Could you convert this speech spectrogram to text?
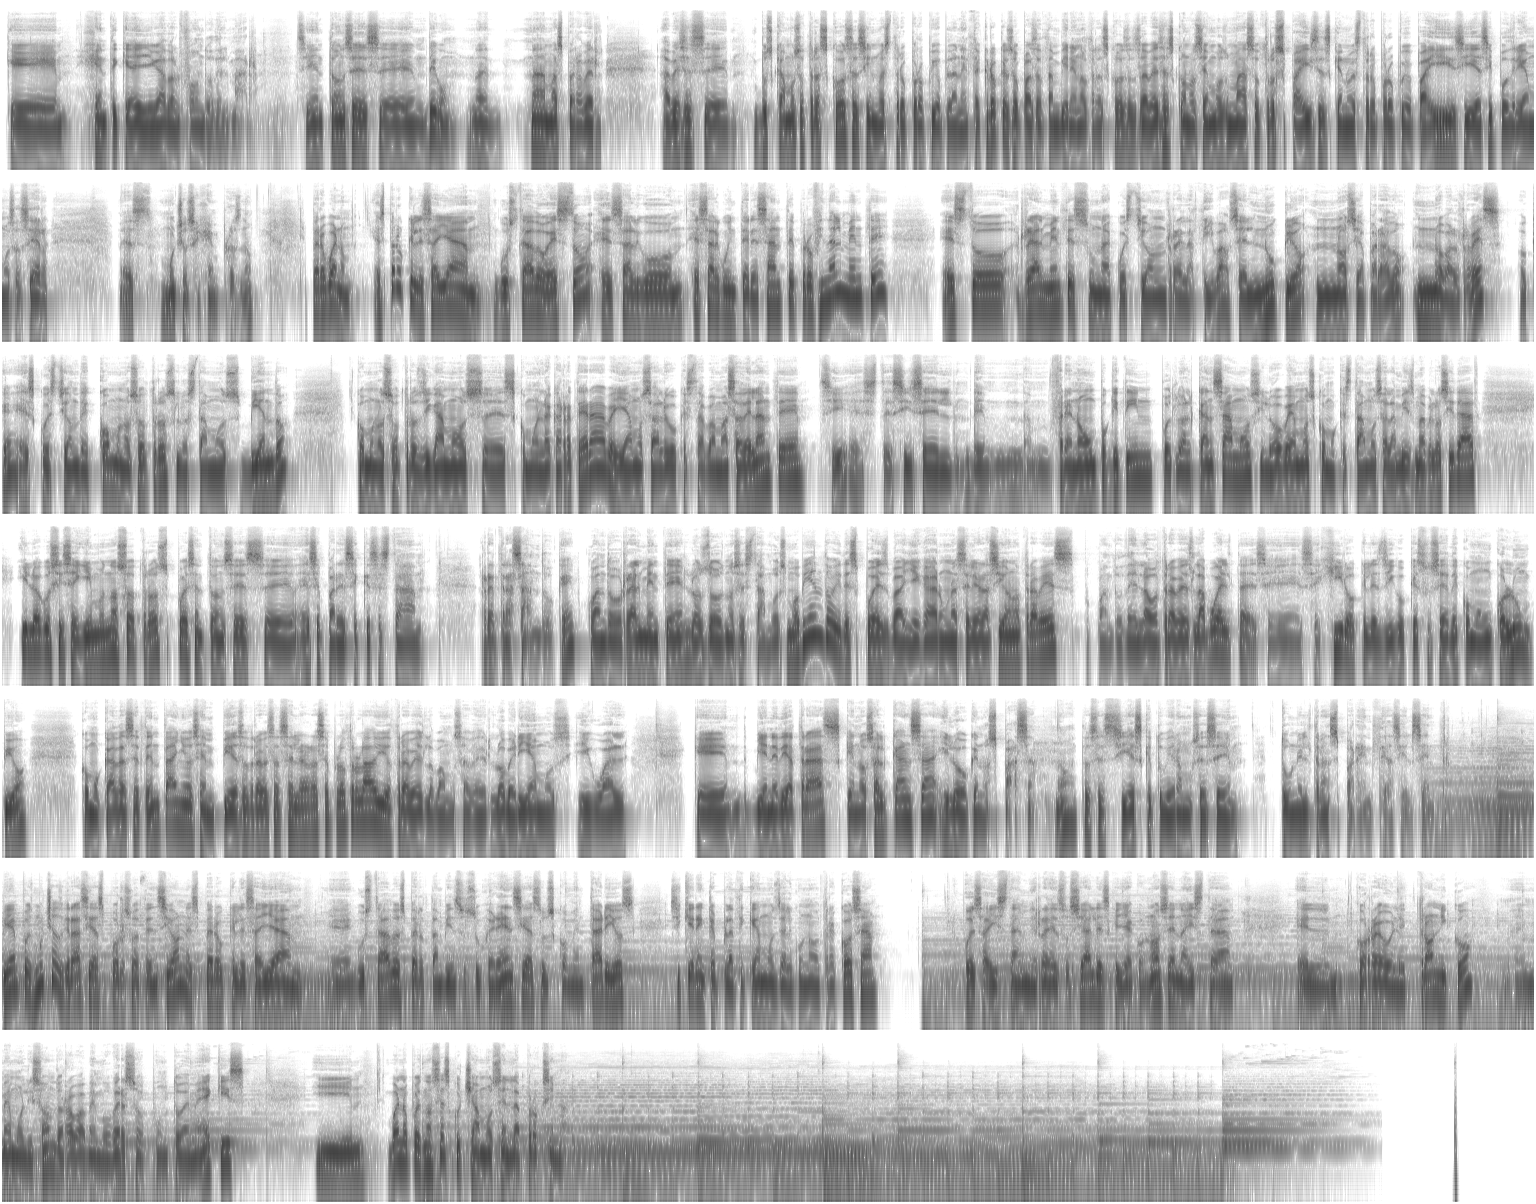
que gente que haya llegado al fondo del mar. ¿sí? Entonces, eh, digo, nada más para ver, a veces eh, buscamos otras cosas en nuestro propio planeta. Creo que eso pasa también en otras cosas. A veces conocemos más otros países que nuestro propio país y así podríamos hacer es muchos ejemplos, ¿no? Pero bueno, espero que les haya gustado esto. Es algo, es algo interesante, pero finalmente esto realmente es una cuestión relativa, o sea, el núcleo no se ha parado, no va al revés, ¿ok? Es cuestión de cómo nosotros lo estamos viendo, como nosotros, digamos, es como en la carretera, veíamos algo que estaba más adelante, ¿sí? Este, si se frenó un poquitín, pues lo alcanzamos y luego vemos como que estamos a la misma velocidad. Y luego si seguimos nosotros, pues entonces eh, ese parece que se está retrasando, ¿ok? Cuando realmente los dos nos estamos moviendo y después va a llegar una aceleración otra vez, cuando dé la otra vez la vuelta, ese, ese giro que les digo que sucede como un columpio, como cada 70 años empieza otra vez a acelerarse por otro lado y otra vez lo vamos a ver, lo veríamos igual que viene de atrás, que nos alcanza y luego que nos pasa, ¿no? Entonces, si es que tuviéramos ese túnel transparente hacia el centro. Bien, pues muchas gracias por su atención. Espero que les haya eh, gustado. Espero también sus sugerencias, sus comentarios. Si quieren que platiquemos de alguna otra cosa, pues ahí están mis redes sociales que ya conocen. Ahí está el correo electrónico eh, memolizondo.memoverso.mx. Y bueno, pues nos escuchamos en la próxima.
